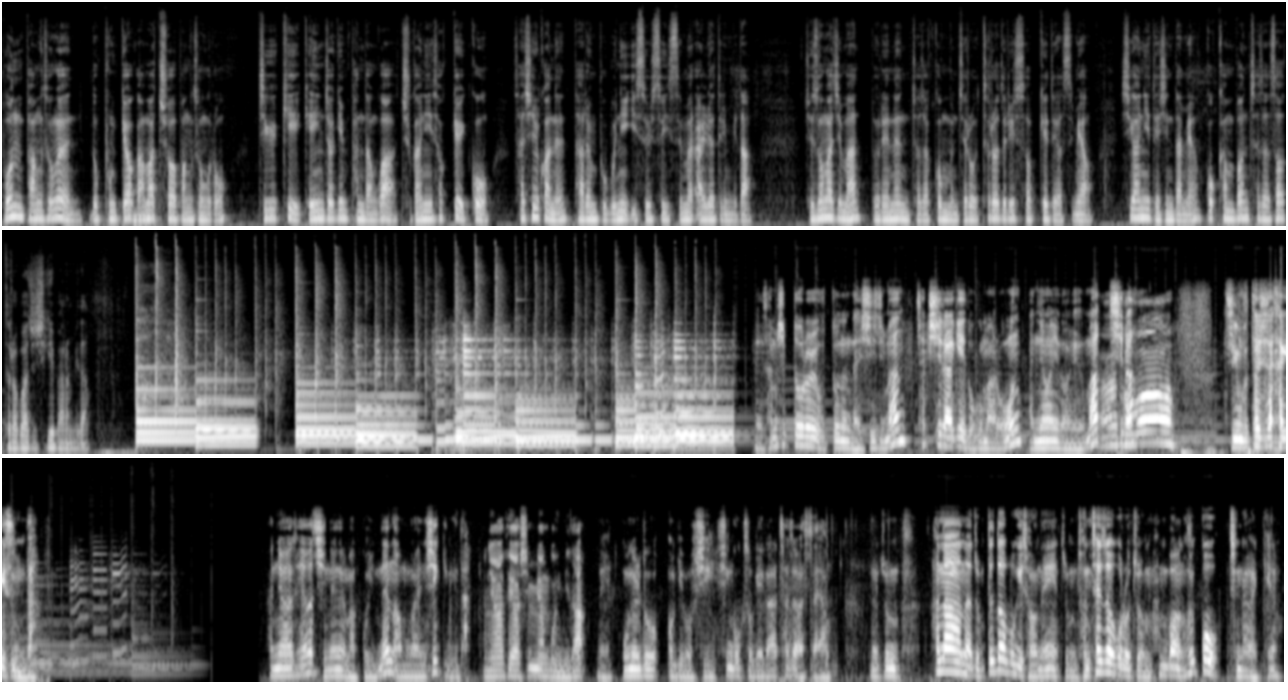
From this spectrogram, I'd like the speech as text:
본 방송은 높은격 아마추어 방송으로 지극히 개인적인 판단과 주관이 섞여 있고 사실과는 다른 부분이 있을 수 있음을 알려드립니다. 죄송하지만 노래는 저작권 문제로 틀어드릴 수 없게 되었으며 시간이 되신다면 꼭 한번 찾아서 들어봐 주시기 바랍니다. 30도를 웃도는 날씨지만 착실하게 녹음하러 온 안녕하니 너의 음악 아, 실화 더워. 지금부터 시작하겠습니다. 안녕하세요. 진행을 맡고 있는 엄관식입니다. 안녕하세요 신명구입니다. 네, 오늘도 어김없이 신곡 소개가 찾아왔어요. 네, 좀 하나하나 좀 뜯어보기 전에 좀 전체적으로 좀 한번 훑고 지나갈게요.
